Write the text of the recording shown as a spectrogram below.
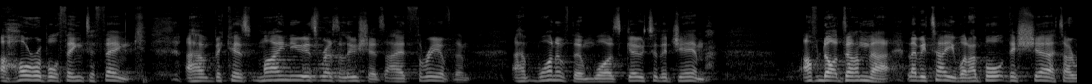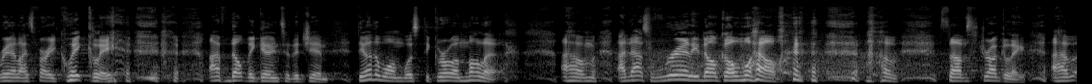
a horrible thing to think um, because my New Year's resolutions, I had three of them. Um, one of them was go to the gym. I've not done that. Let me tell you, when I bought this shirt, I realized very quickly I've not been going to the gym. The other one was to grow a mullet, um, and that's really not gone well. um, so I'm struggling. Um,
